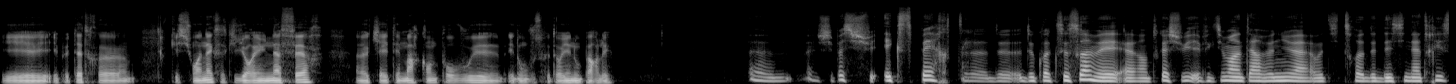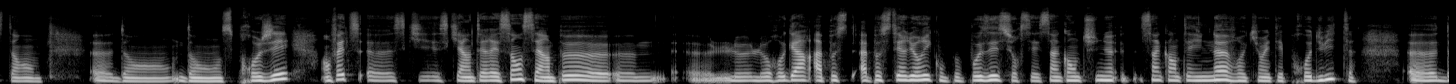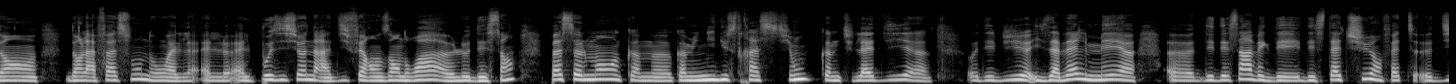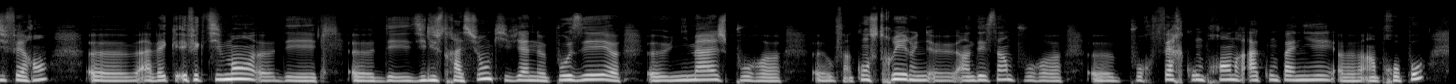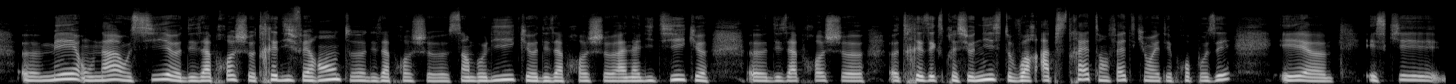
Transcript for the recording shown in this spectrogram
Et, peut-être, question annexe, est-ce qu'il y aurait une affaire qui a été marquante pour vous et dont vous souhaiteriez nous parler? Euh, je ne sais pas si je suis experte de, de, quoi que ce soit, mais euh, en tout cas, je suis effectivement intervenue au titre de dessinatrice dans, euh, dans, ce projet. En fait, ce, qui, est intéressant, c'est un peu le, regard a, a posteriori qu'on peut poser sur ces 51, 51 œuvres qui ont été produites dans, dans la façon dont elle, positionne à différents endroits le dessin, pas seulement comme, comme une illustration, comme tu l'as dit euh, au début, Isabelle, mais euh, euh, des dessins avec des, des statuts en fait différents, avec effectivement des, illustrations qui viennent poser une image pour, enfin construire un dessin pour pour faire comprendre, accompagner un propos, mais on a aussi des approches très différentes, des approches symboliques, des approches analytiques, des approches très expressionnistes, voire abstraites en fait, qui ont été proposées. Et, euh, et ce qui est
